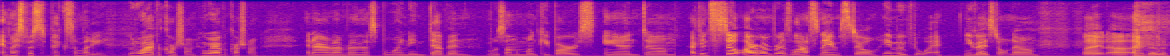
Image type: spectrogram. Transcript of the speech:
am I supposed to pick somebody? Who do I have a crush on? Who do I have a crush on? And I remember this boy named Devin was on the monkey bars, and um, I can still I remember his last name still. He moved away. You guys don't know him, but uh, Hi, Devin.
